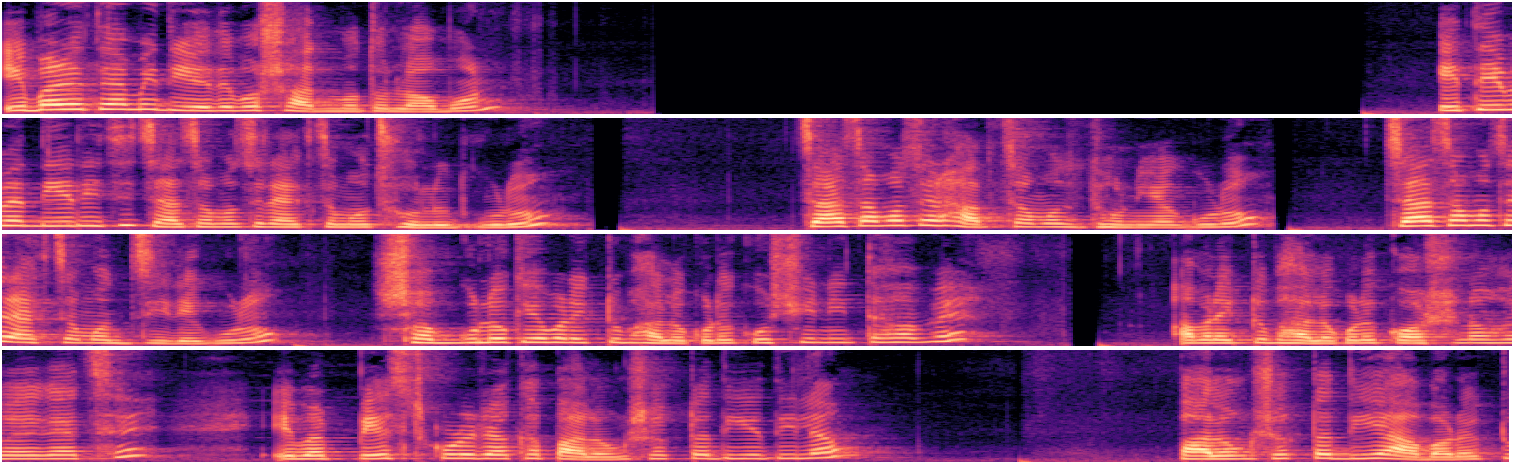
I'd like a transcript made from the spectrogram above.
এবার এতে আমি দিয়ে দেবো স্বাদ মতো লবণ। এতে এবার দিয়ে দিচ্ছি চা চামচের এক চামচ হলুদ গুঁড়ো, চা চামচের হাফ চামচ ধনিয়া গুঁড়ো, চা চামচের এক চামচ জিরে গুঁড়ো। সবগুলোকে এবার একটু ভালো করে কষিয়ে নিতে হবে। আমার একটু ভালো করে কষানো হয়ে গেছে। এবার পেস্ট করে রাখা পালং শাকটা দিয়ে দিলাম। পালং শাকটা দিয়ে আবারও একটু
